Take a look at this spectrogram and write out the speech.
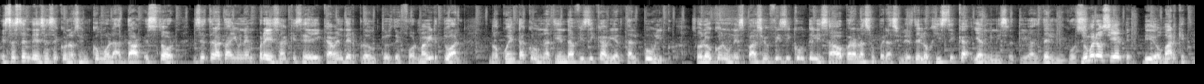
Estas tendencias se conocen como la Dark Store y se trata de una empresa que se dedica a vender productos de forma virtual. No cuenta con una tienda física abierta al público, solo con un espacio físico utilizado para las operaciones de logística y administrativas del negocio. Número 7. Video marketing.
